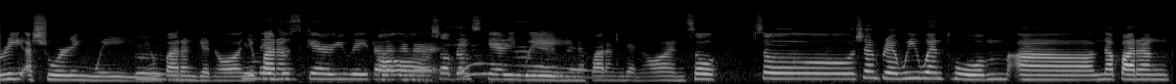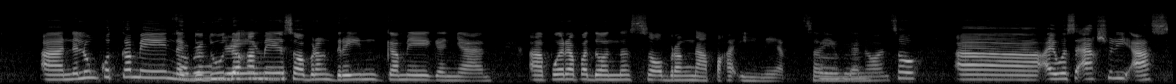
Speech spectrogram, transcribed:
reassuring way. Yung Mm. parang ganon. yung Yung, parang, scary way talaga Oo, na. eh. sobrang scary way na parang ganon. So, so, syempre, we went home ah, na parang ah, nalungkot kami, Sobrang nagdududa drained. kami, sobrang drained kami, ganyan. Ah, puwera pa doon na sobrang napakainit. So, yung Mhm. ganon. So, ah, I was actually asked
